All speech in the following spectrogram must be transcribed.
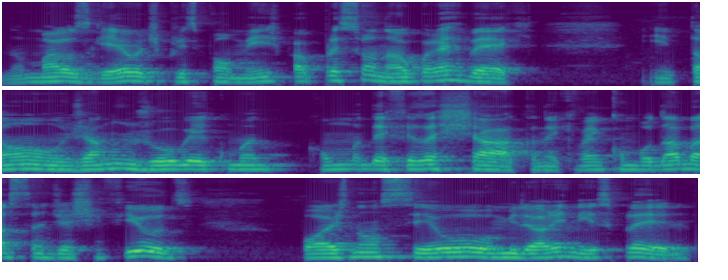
Miles Garrett principalmente, para pressionar o quarterback. Então, já num jogo aí com uma, com uma defesa chata, né, que vai incomodar bastante Justin Fields, pode não ser o melhor início para ele.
